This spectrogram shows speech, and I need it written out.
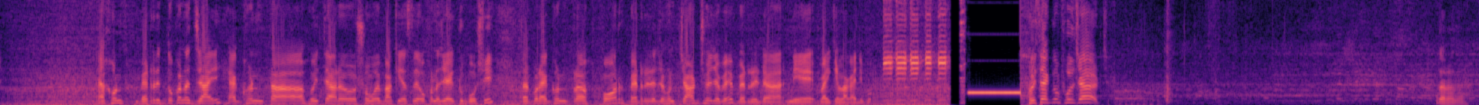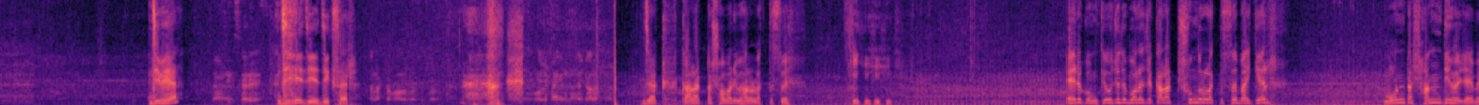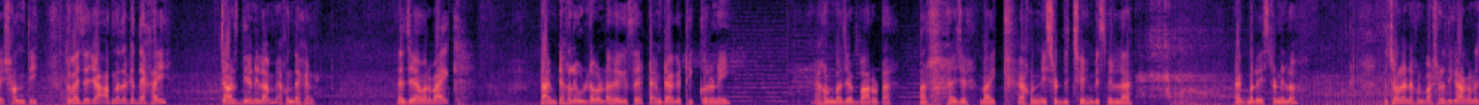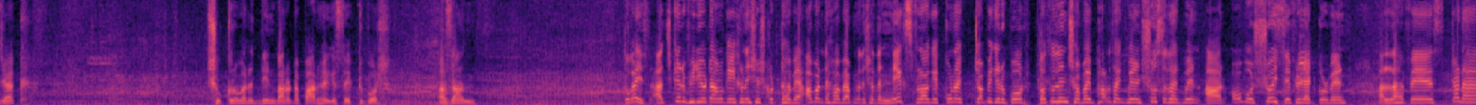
এখন ব্যাটারির দোকানে যাই। এক ঘণ্টা হইতে আরও সময় বাকি আছে ওখানে যাই একটু বসি। তারপর এক ঘণ্টা পর ব্যাটারিটা যখন চার্জ হয়ে যাবে ব্যাটারিটা নিয়ে বাইকে লাগাই দিব। হয়েছে একদম ফুল চার্জ দাঁড়া দাঁড়া। জি ভাইয়া? জি জি জি স্যার। কালারটা ভালো করছে তো। কালারটা যাক কালারটা সবারই ভালো লাগতেছে। এরকম কেউ যদি বলে যে কালার সুন্দর লাগতেছে বাইকের, মনটা শান্তি হয়ে যায় ভাই, শান্তি। তো গাইস এই যে আপনাদেরকে দেখাই চার্জ দিয়ে নিলাম, এখন দেখেন। এই যে আমার বাইক টাইমটা খালি উল্টাপাল্টা হয়ে গেছে টাইমটা আগে ঠিক করে নেই। এখন বাজে বারোটা, আর এই যে বাইক এখন স্টার্ট দিচ্ছি বিসমিল্লা একবারে স্টার্ট নিল। তো চলেন, এখন বাসার দিকে আগানো যাক। শুক্রবারের দিন বারোটা পার হয়ে গেছে, একটু পর। আজান। তো গাইস আজকের ভিডিওটা আমাকে এখানেই শেষ করতে হবে। আবার দেখা হবে আপনাদের সাথে নেক্সট ব্লগে কোনো এক টপিকের উপর। ততদিন সবাই ভালো থাকবেন, সুস্থ থাকবেন, আর অবশ্যই সেফলি রাইড করবেন। আল্লাহ হাফেজ, টাটা!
